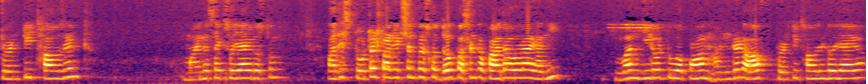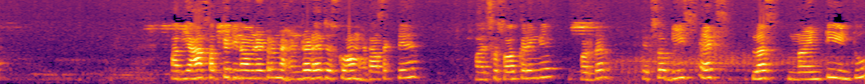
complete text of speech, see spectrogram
twenty thousand minus X हो जाएगा दोस्तों। और इस टोटल ट्रांजेक्शन पे उसको दो परसेंट का फ़ायदा हो रहा है, यानी one zero two upon hundred of twenty thousand हो जाएगा। अब यहाँ सबके डिनोमिनेटर में हंड्रेड है तो इसको हम हटा सकते हैं और इसको सॉल्व करेंगे फर्दर एक सौ बीस X plus ninety into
